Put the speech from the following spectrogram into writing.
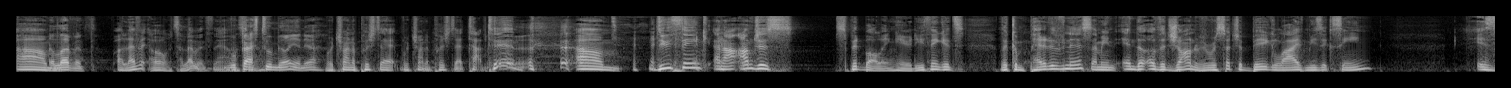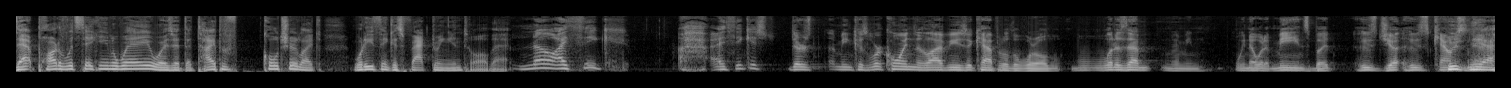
Um, Eleventh, Eleven. Oh, it's eleventh now. we're so past two million. Yeah, We're trying to push that. We're trying to push that top ten. um, do you think? And I, I'm just spitballing here. Do you think it's the competitiveness? I mean, in the of the genre, there was such a big live music scene. Is that part of what's taking it away, or is it the type of culture? Like, what do you think is factoring into all that? No, I think, I think it's there's. I mean, because we're coined the live music capital of the world. What does that? I mean, we know what it means, but who's ju- who's counting? Who's- yeah.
